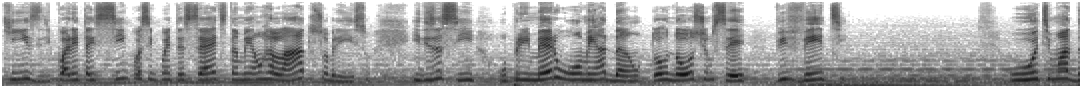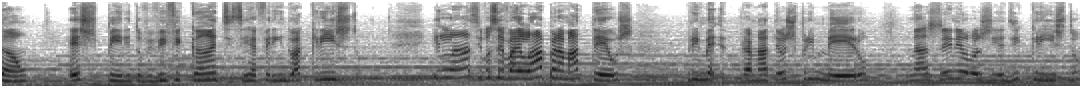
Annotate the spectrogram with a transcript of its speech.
15, de 45 a 57, também há um relato sobre isso. E diz assim: O primeiro homem, Adão, tornou-se um ser vivente. O último Adão, espírito vivificante, se referindo a Cristo. E lá, se você vai lá para Mateus, para Mateus 1, na genealogia de Cristo,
